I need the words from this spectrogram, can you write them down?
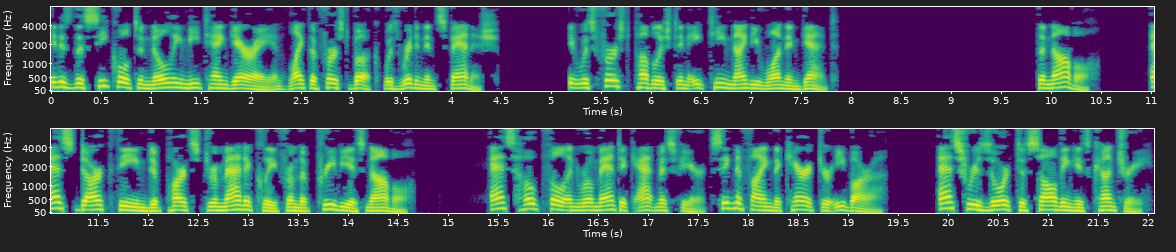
It is the sequel to Noli Me Tangere and, like the first book, was written in Spanish. It was first published in 1891 in Ghent. The novel's dark theme departs dramatically from the previous novel's hopeful and romantic atmosphere, signifying the character Ibarra. Ibarra's resort to solving his country.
